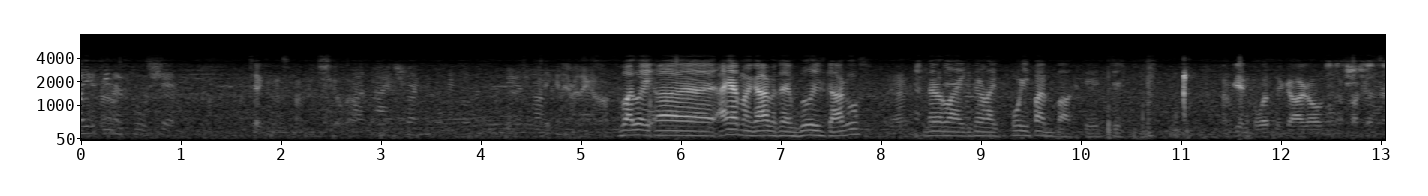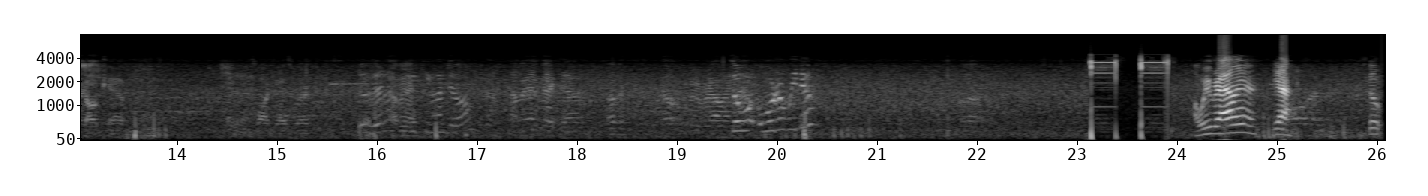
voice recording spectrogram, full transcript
Well, you seen this full shit. I'm taking this fucking shield off. Taking everything off. By the way, uh, I have my goggles. I have Willie's goggles. Yeah. They're like they're like 45 bucks, dude. Just I'm getting ballistic goggles and a fucking skull cap. Guys wear. Dude, they're I'm like in. fifteen hundred dollars. I'm gonna head back down. Okay. Oh, so what, what do we do? are we rallying? Yeah. Let's go.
